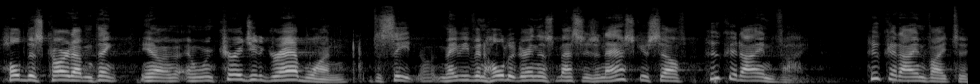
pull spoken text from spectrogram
hold this card up and think, you know, and we encourage you to grab one to seat, maybe even hold it during this message and ask yourself, who could I invite? Who could I invite to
